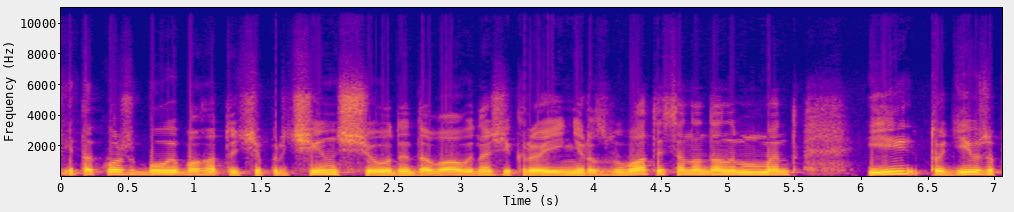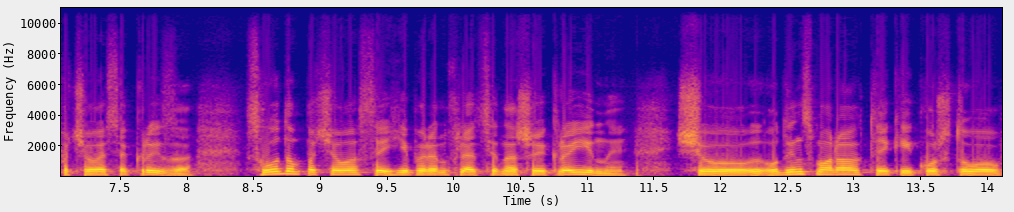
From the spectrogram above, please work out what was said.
І також були багато ще причин, що не давали нашій країні розвиватися на даний момент. І тоді вже почалася криза. Згодом почалася гіперінфляція нашої країни, що один смарагд, який коштував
